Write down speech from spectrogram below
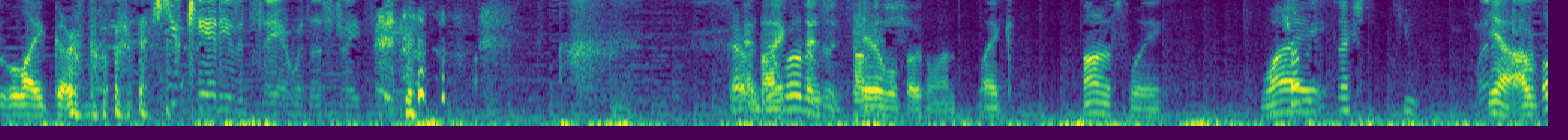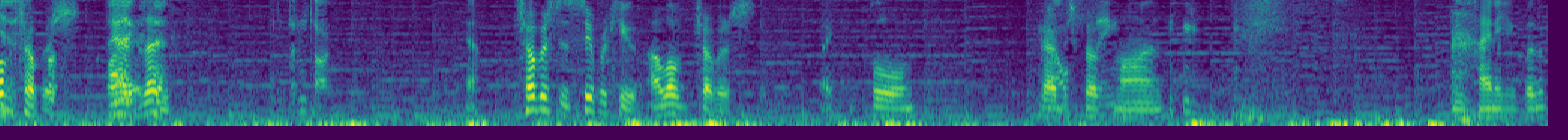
like Garbodor. You can't even say it with a straight face. And by Garbodor is a terrible Trubbish. Pokemon. Like, honestly, why? Trubbish is actually cute. Let him Yeah, I love Yes, Trubbish. By Yeah, extension. that's, Let him talk. Trubbish is super cute. I love Trubbish. Like, it's a little garbage Mouth. Pokemon. Tiny, but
